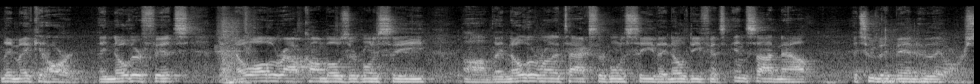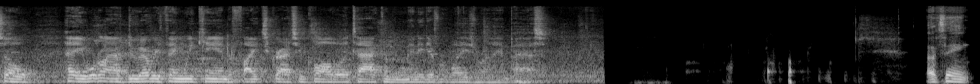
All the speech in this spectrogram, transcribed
They make it hard. They know their fits. They know all the route combos they're going to see. Um, they know the run attacks they're going to see. They know defense inside and out. It's who they've been, who they are. So, hey, we're going to have to do everything we can to fight, scratch, and claw to attack them in many different ways, run and pass. I think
